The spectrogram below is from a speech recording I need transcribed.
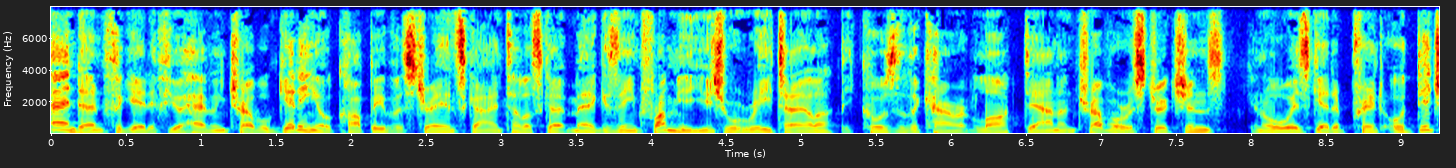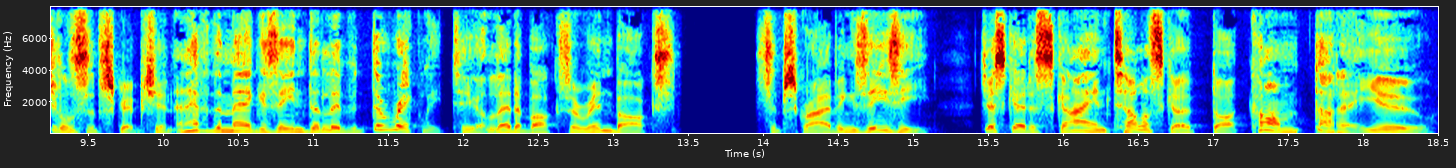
And don't forget, if you're having trouble getting your copy of Australian Sky and Telescope magazine from your usual retailer because of the current lockdown and travel restrictions, you can always get a print or digital subscription and have the magazine delivered directly to your letterbox or inbox. Subscribing's easy. Just go to skyandtelescope.com.au.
